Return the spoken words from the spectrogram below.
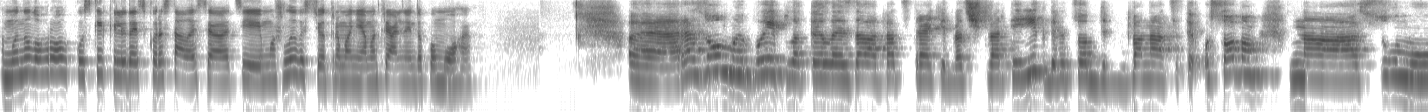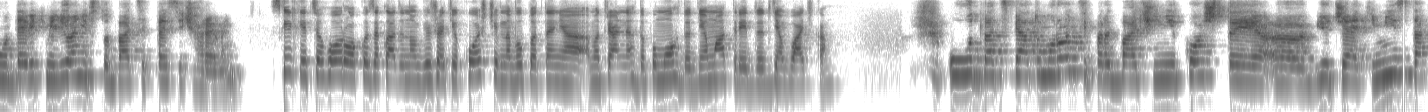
Минулого року скільки людей скористалися цією можливістю отримання матеріальної допомоги? Е, Разом ми виплатили за 23-24 рік 912 особам на суму 9 мільйонів 120 тисяч гривень. Скільки цього року закладено в бюджеті коштів на виплатення матеріальних допомог до Дня матері і до Дня батька? У 25-му році передбачені кошти е, в бюджеті міста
